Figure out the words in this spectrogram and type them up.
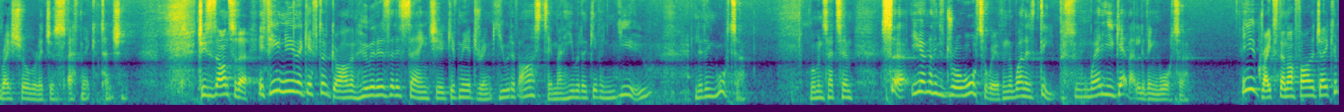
racial, religious, ethnic tension. Jesus answered her, If you knew the gift of God and who it is that is saying to you, Give me a drink, you would have asked him, and he would have given you living water. The woman said to him, Sir, you have nothing to draw water with, and the well is deep. So where do you get that living water? Are you greater than our father Jacob?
